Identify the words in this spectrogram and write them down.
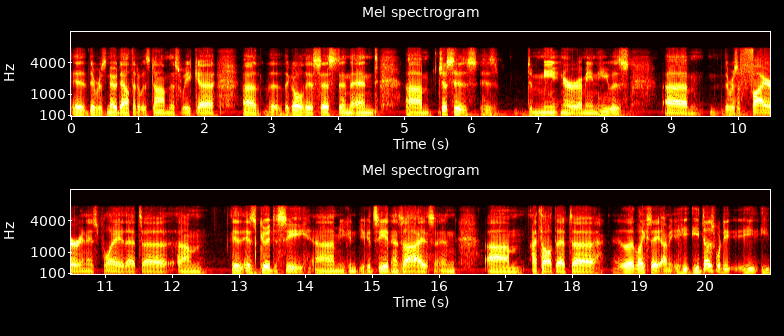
it, there was no doubt that it was Dom this week. Uh, uh, the the goal, the assist, and and um, just his his demeanor. I mean, he was um, there was a fire in his play that uh, um, is, is, good to see. Um, you can you could see it in his eyes, and um, I thought that, uh, like I say, I mean, he, he does what he, he he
